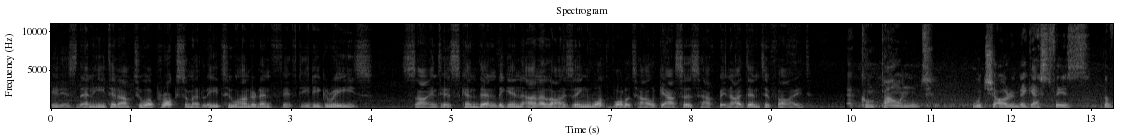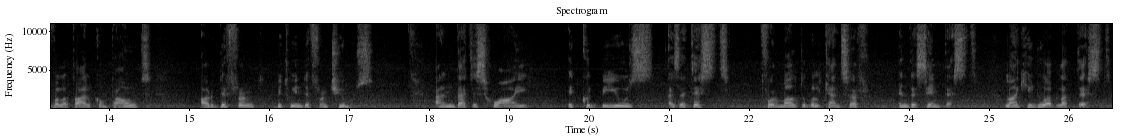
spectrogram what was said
It is then heated up to approximately 250 degrees. Scientists can then begin analyzing what volatile gases have been identified. A compound which are in the gas phase, the volatile compounds, are different between different tumors. And that is why it could be used as a test for multiple cancer in the same test, like you do a blood test.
